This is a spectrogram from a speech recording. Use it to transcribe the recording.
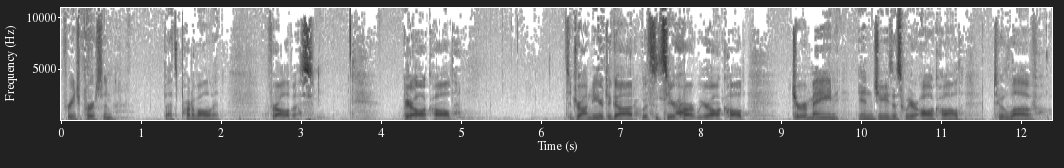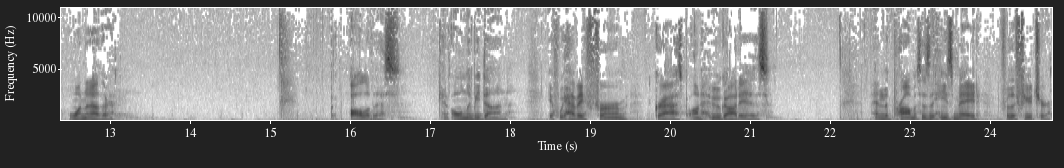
for each person, but that's part of all of it for all of us. We are all called to draw near to God with sincere heart. We are all called to remain in Jesus. We are all called to love one another. But all of this can only be done if we have a firm grasp on who God is and the promises that He's made for the future.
